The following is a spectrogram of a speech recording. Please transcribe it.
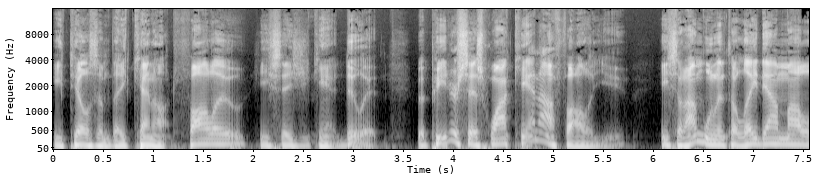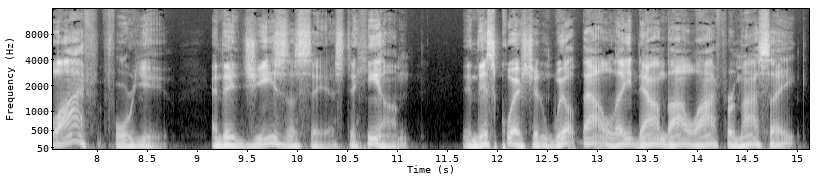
He tells them they cannot follow. He says you can't do it. But Peter says, Why can't I follow you? He said, I'm willing to lay down my life for you. And then Jesus says to him in this question, Wilt thou lay down thy life for my sake?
